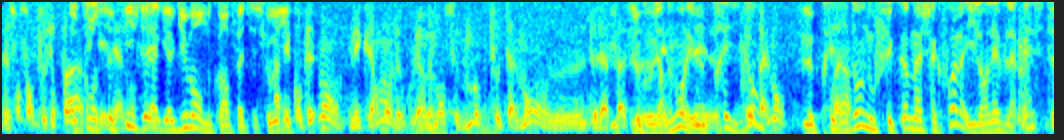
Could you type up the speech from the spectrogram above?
ne s'en sortent toujours pas. Donc on se fiche de la gueule du monde, quoi, en fait, c'est ce que vous ah, mais dites. complètement, mais clairement, le gouvernement se moque totalement euh, de la face. Le gouvernement et le président. globalement. Le président nous fait comme à chaque fois, là, il enlève la veste,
